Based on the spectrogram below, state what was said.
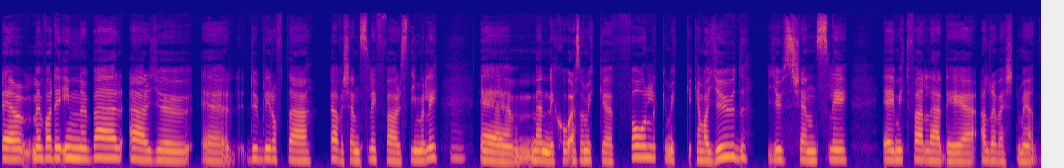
Eh, men vad det innebär är ju, eh, du blir ofta överkänslig för stimuli. Eh, människor, alltså mycket folk, mycket kan vara ljud, ljuskänslig. Eh, I mitt fall är det allra värst med,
